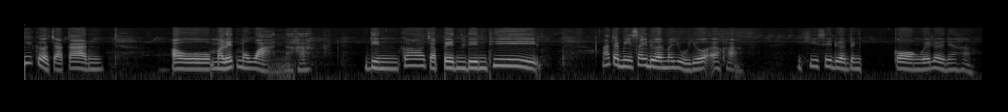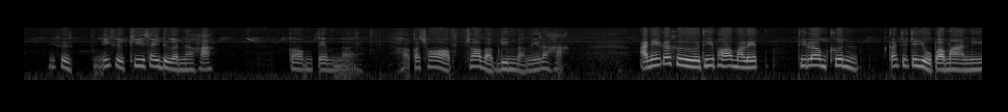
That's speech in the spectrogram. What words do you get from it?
ที่เกิดจากการเอาเมล็ดมาหว่านนะคะ ดินก็จะเป็นดินที่น่าจะมีไส้เดือนมาอยู่เยอะอะค่ะ มีขี้ไส้เดือนเป็นกองไว้เลยเนี่ยค่ะ นี่คือนี่คือขี้ไส้เดือนนะคะ กองเต็มเลย เขาก็ชอบชอบแบบดินแบบนี้แหละค่ะ อันนี้ก็คือที่เพาะเมล็ดที่เริ่มขึ้นก็จะจะอยู่ประมาณนี้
